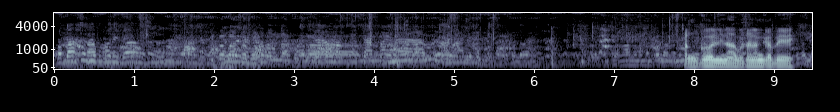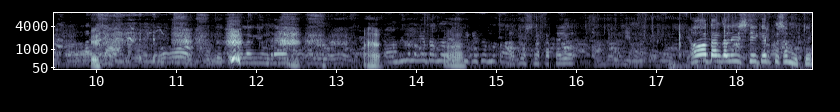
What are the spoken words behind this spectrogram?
Pabasa mo sa kanila. Tanggol, inabot na ng gabi. Ito lang yung red. Oh, sino makita ko yung sticker sa motor? Tapos nakatayo. Oo, oh, tanggalin yung sticker ko sa motor.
